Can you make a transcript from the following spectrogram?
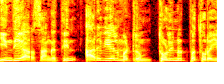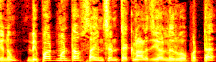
இந்திய அரசாங்கத்தின் அறிவியல் மற்றும் தொழில்நுட்பத்துறை எனும் டிபார்ட்மெண்ட் ஆஃப் சயின்ஸ் அண்ட் டெக்னாலஜியால் நிறுவப்பட்ட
